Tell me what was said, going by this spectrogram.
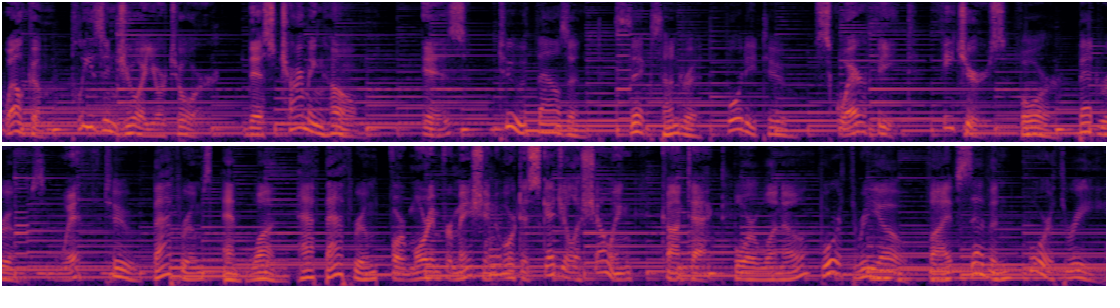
Welcome. Please enjoy your tour. This charming home is 2,642 square feet. Features four bedrooms with two bathrooms and one half bathroom. For more information or to schedule a showing, contact 410 430 5743.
